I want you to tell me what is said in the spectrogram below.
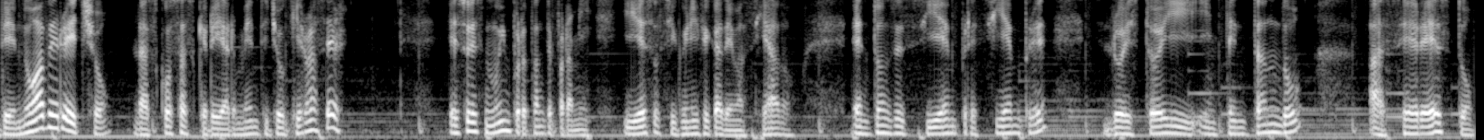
de no haber hecho las cosas que realmente yo quiero hacer. Eso es muy importante para mí y eso significa demasiado. Entonces siempre, siempre lo estoy intentando hacer esto.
